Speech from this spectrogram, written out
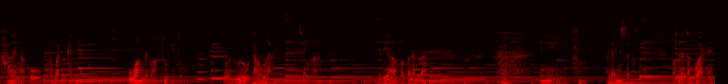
hal yang aku korbankan kan. Uang dan waktu gitu. Zaman dulu tau lah SMA jadi yang aku lakukan adalah ini agak nyesek sebenarnya. Aku datang ke warnet.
